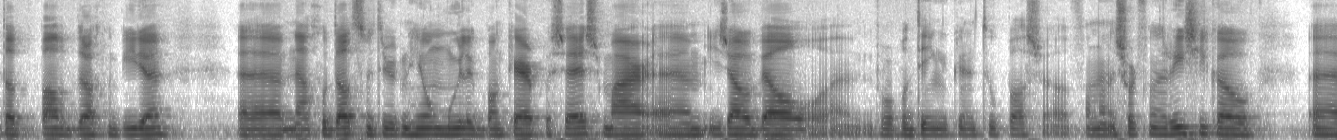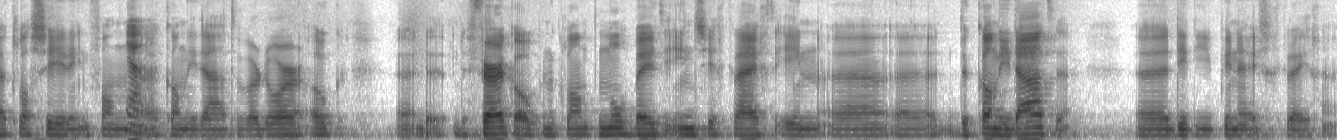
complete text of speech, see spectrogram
dat bepaalde bedrag kunt bieden. Uh, nou goed, dat is natuurlijk een heel moeilijk bankair proces, maar um, je zou wel bijvoorbeeld dingen kunnen toepassen van een soort van risicoclassering van Ja. kandidaten, waardoor ook de, de verkopende klant nog beter inzicht krijgt in de kandidaten die die binnen heeft gekregen.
